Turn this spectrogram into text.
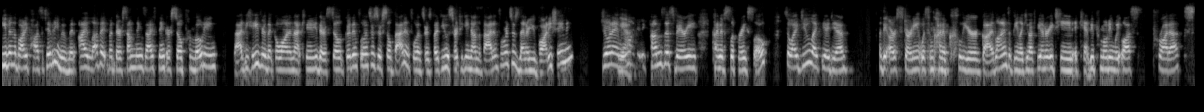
even the body positivity movement. I love it, but there's some things I think are still promoting bad behavior that go on in that community. There's still good influencers. There's still bad influencers. But if you start taking down the bad influencers, then are you body shaming? Do you know what I mean? Yeah. Like it becomes this very kind of slippery slope. So I do like the idea that they are starting it with some kind of clear guidelines of being like you have to be under 18 it can't be promoting weight loss products.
